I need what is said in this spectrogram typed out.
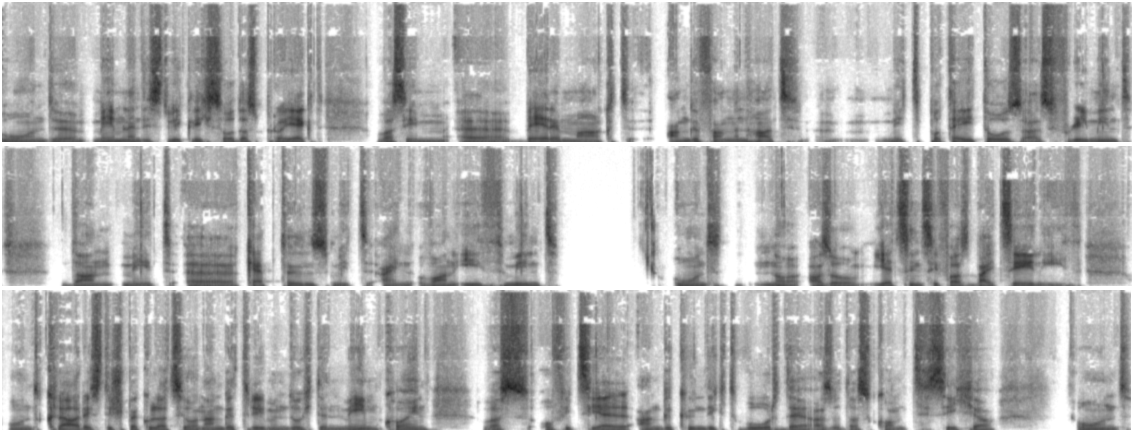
Und äh, Memland ist wirklich so das Projekt, was im äh, Bärenmarkt angefangen hat äh, mit Potatoes als Free Mint, dann mit äh, Captains, mit ein One ETH Mint. Und no, also jetzt sind sie fast bei 10 ETH. Und klar ist die Spekulation angetrieben durch den Meme-Coin, was offiziell angekündigt wurde. Also das kommt sicher. Und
